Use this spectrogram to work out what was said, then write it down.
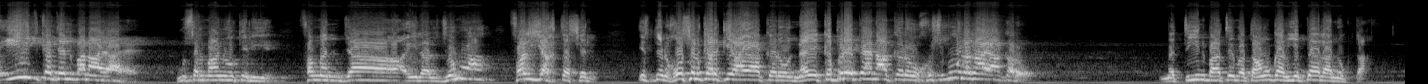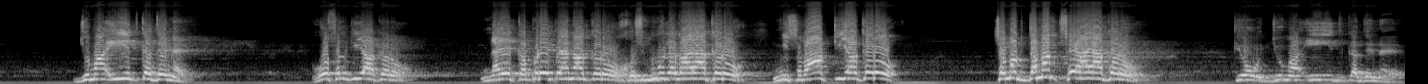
عید کا دن بنایا ہے مسلمانوں کے لیے۔ فمن جاء الى الجمعہ فلیغتسل اس دن غسل کر کے آیا کرو، نئے کپڑے پہنا کرو، خوشبو لگایا کرو۔ میں تین باتیں بتاؤں گا یہ پہلا نقطہ۔ جمعہ عید کا دن ہے۔ غسل کیا کرو، نئے کپڑے پہنا کرو، خوشبو لگایا کرو، مسواک کیا کرو، چمک دمک سے آیا کرو۔ کیوں؟ جمعہ عید کا دن ہے۔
